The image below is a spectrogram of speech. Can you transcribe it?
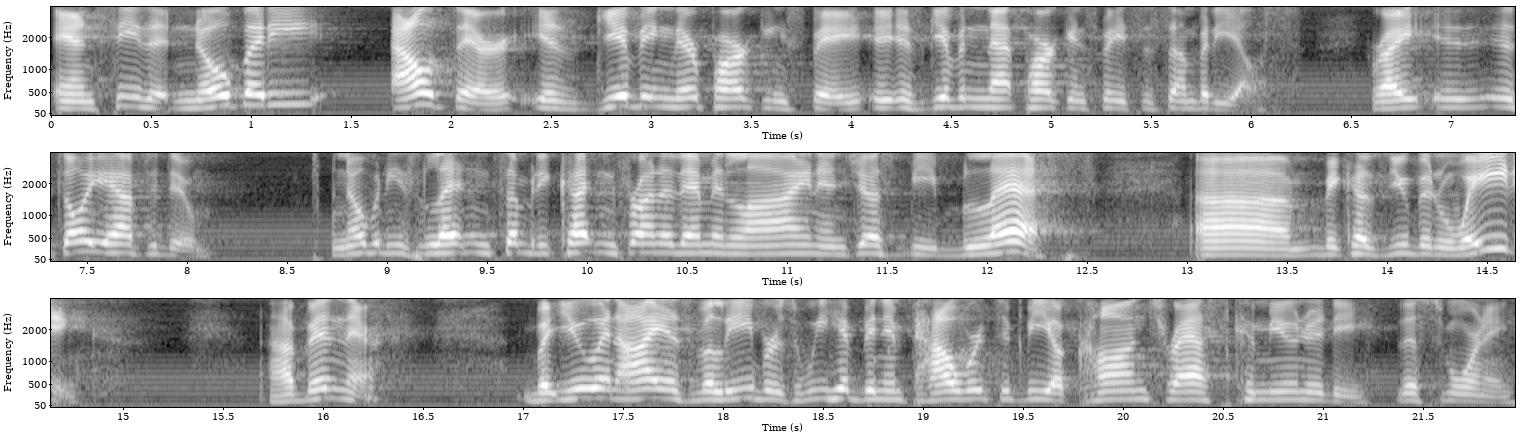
and see that nobody out there is giving their parking space, is giving that parking space to somebody else, right? It's all you have to do. Nobody's letting somebody cut in front of them in line and just be blessed um, because you've been waiting. I've been there. But you and I, as believers, we have been empowered to be a contrast community this morning.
